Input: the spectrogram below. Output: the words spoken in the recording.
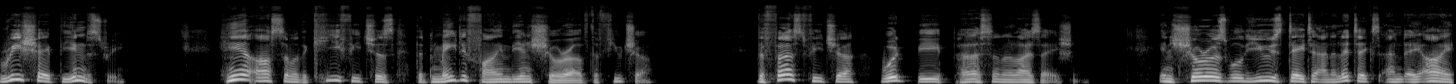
reshape the industry, here are some of the key features that may define the insurer of the future. The first feature would be personalization. Insurers will use data analytics and AI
